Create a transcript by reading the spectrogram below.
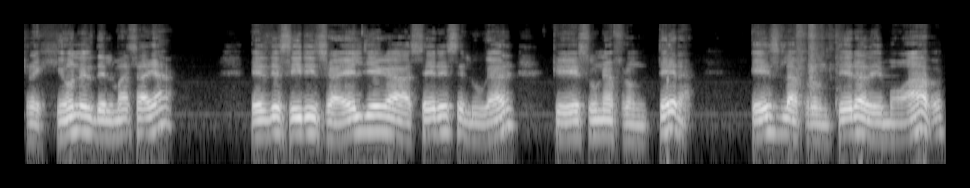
regiones del más allá. Es decir, Israel llega a ser ese lugar que es una frontera, es la frontera de Moab.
